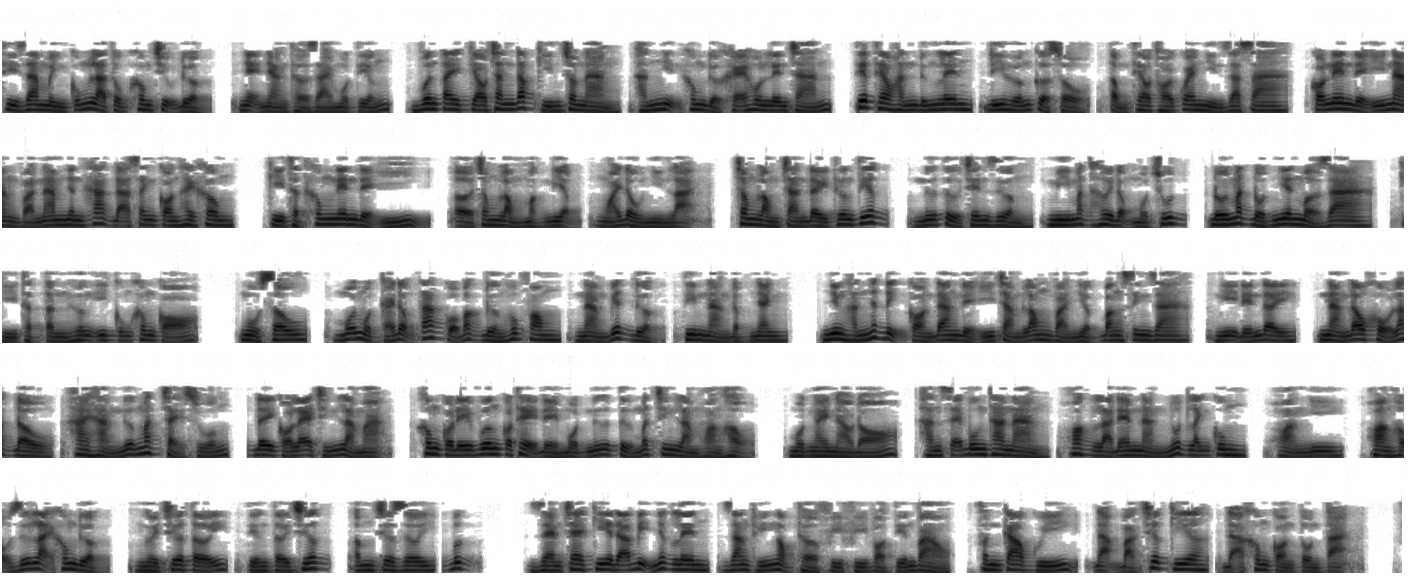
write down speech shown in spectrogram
thì ra mình cũng là tục không chịu được, nhẹ nhàng thở dài một tiếng, vươn tay kéo chăn đắp kín cho nàng, hắn nhịn không được khẽ hôn lên chán, tiếp theo hắn đứng lên, đi hướng cửa sổ, tổng theo thói quen nhìn ra xa, có nên để ý nàng và nam nhân khác đã sanh con hay không, kỳ thật không nên để ý, ở trong lòng mặc niệm, ngoái đầu nhìn lại, trong lòng tràn đầy thương tiếc, nữ tử trên giường, mi mắt hơi động một chút, đôi mắt đột nhiên mở ra, kỳ thật tần hương y cũng không có, ngủ sâu, mỗi một cái động tác của bắc đường húc phong, nàng biết được, tim nàng đập nhanh, nhưng hắn nhất định còn đang để ý chảm long và nhược băng sinh ra, nghĩ đến đây, nàng đau khổ lắc đầu, hai hàng nước mắt chảy xuống, đây có lẽ chính là mạng, không có đế vương có thể để một nữ tử mất trinh làm hoàng hậu, một ngày nào đó, hắn sẽ buông tha nàng, hoặc là đem nàng nhốt lãnh cung, hoàng nhi, hoàng hậu giữ lại không được, người chưa tới, tiếng tới trước, âm chưa rơi, bức. Rèm che kia đã bị nhấc lên, Giang Thúy Ngọc thở phì phì vỏ tiến vào, phân cao quý, đạm bạc trước kia, đã không còn tồn tại.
